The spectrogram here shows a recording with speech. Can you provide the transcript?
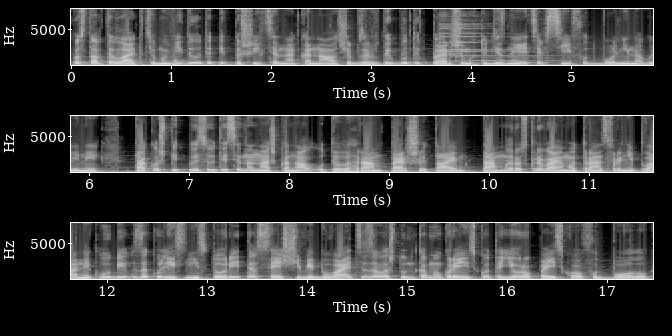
Поставте лайк цьому відео та підпишіться на канал, щоб завжди бути першим, хто дізнається всі футбольні новини. Також підписуйтеся на наш канал у Телеграм Перший Тайм. Там ми розкриваємо трансферні плани клубів, закулісні історії та все, що відбувається за лаштунками українського та європейського футболу.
